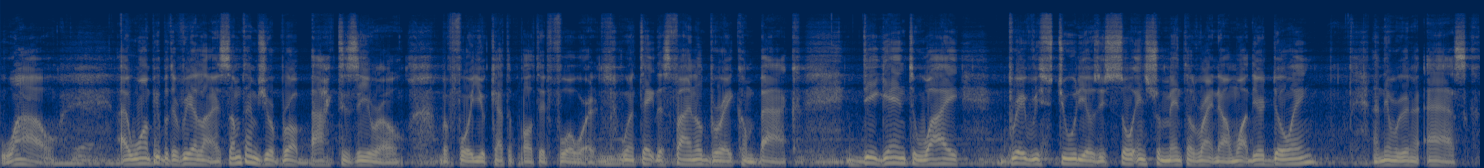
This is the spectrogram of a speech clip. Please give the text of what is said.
wow. Yeah. I want people to realize sometimes you're brought back to zero before you catapulted forward. Mm-hmm. We're gonna take this final break, come back, dig into why Bravery Studios is so instrumental right now and what they're doing. And then we're going to ask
